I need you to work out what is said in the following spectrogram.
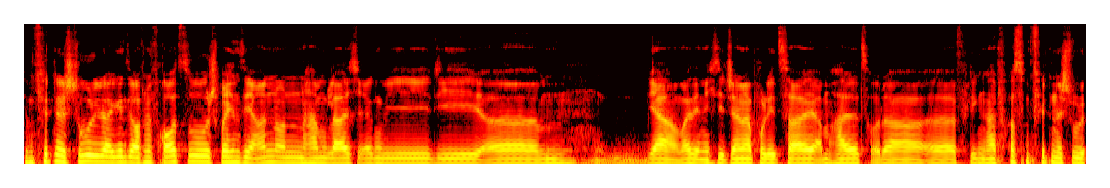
im Fitnessstudio, da gehen sie auf eine Frau zu, sprechen sie an und haben gleich irgendwie die, ähm, ja, weiß ich nicht, die Genderpolizei am Hals oder äh, fliegen halt aus dem Fitnessstudio.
